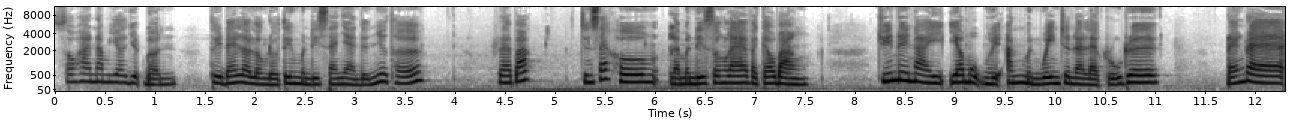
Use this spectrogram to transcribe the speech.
Sau 2 năm do dịch bệnh thì đây là lần đầu tiên mình đi xa nhà đến như thế. Ra Bắc, chính xác hơn là mình đi Sơn La và Cao Bằng. Chuyến đi này do một người anh mình quen trên Đà Lạt rủ rê. Đáng ra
